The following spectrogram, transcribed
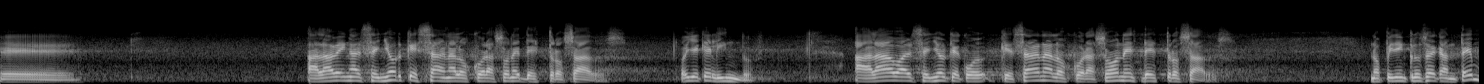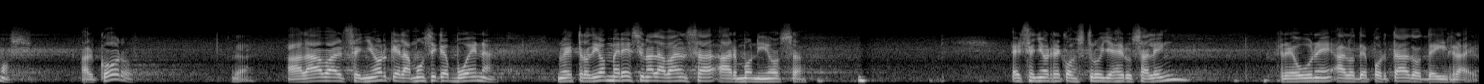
eh, alaben al Señor que sana los corazones destrozados. Oye, qué lindo. Alaba al Señor que, que sana los corazones destrozados. Nos pide incluso que cantemos al coro. Alaba al Señor que la música es buena nuestro Dios merece una alabanza armoniosa. El Señor reconstruye Jerusalén, reúne a los deportados de Israel.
